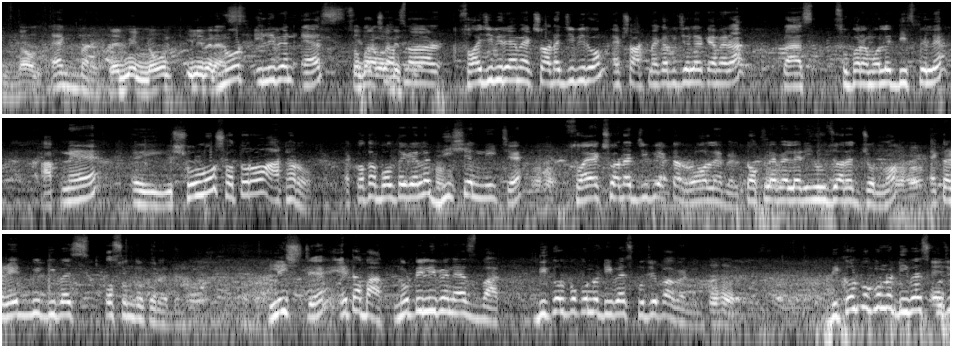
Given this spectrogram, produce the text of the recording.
একদম। একবারে। Redmi note eleven note eleven S Super AMOLED display। আপনার ছয় জিবি র্যাম একশো আঠাশ জিবি রোম একশো আট মেগাপিক্সেলের camera plus super AMOLED display আপনি এই ষোলো সতেরো আঠারো এক কথা বলতে গেলে বিশের নিচে ছয় একশো আঠাশ জিবি একটা র লেভেল টপ লেভেলের ইউজারের জন্য একটা রেডমি ডিভাইস পছন্দ করে দেন। লিস্টে এটা বাদ নোট ইলেভেন এস বাদ। বিকল্প কোনো ডিভাইস খুঁজে পাবেন না। বিকল্প কোনো ডিভাইস খুঁজে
